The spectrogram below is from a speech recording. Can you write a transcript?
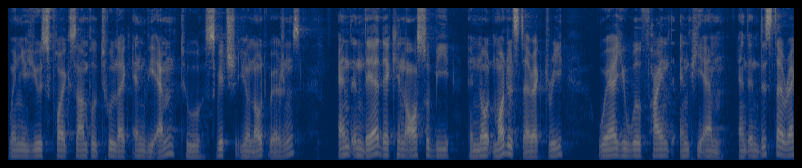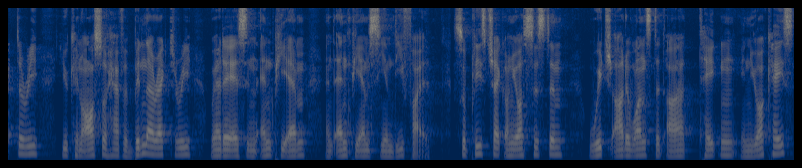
when you use, for example, tool like NVM to switch your node versions. And in there, there can also be a node modules directory where you will find npm. And in this directory, you can also have a bin directory where there is an npm and npm cmd file. So please check on your system which are the ones that are taken in your case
